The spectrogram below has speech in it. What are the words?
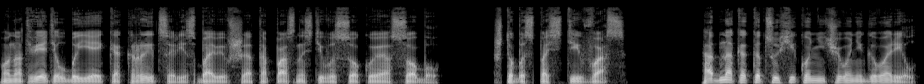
он ответил бы ей, как рыцарь, избавивший от опасности высокую особу, чтобы спасти вас. Однако Кацухико ничего не говорил,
